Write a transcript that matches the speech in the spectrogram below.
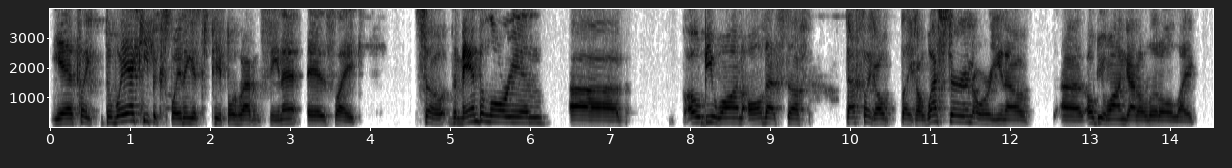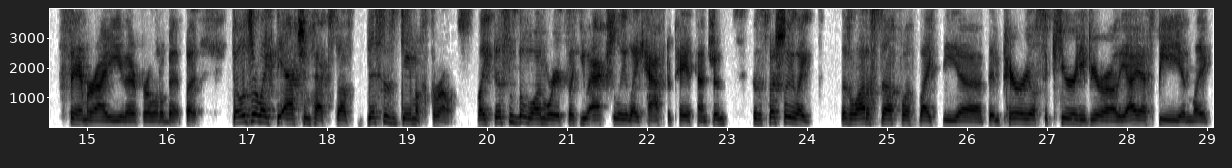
Yeah, it's like the way I keep explaining it to people who haven't seen it is like, so the Mandalorian, uh, Obi Wan, all that stuff. That's like a like a western, or you know, uh, Obi Wan got a little like samurai there for a little bit, but those are like the action packed stuff. This is Game of Thrones. Like this is the one where it's like you actually like have to pay attention because especially like there's a lot of stuff with like the uh, the Imperial Security Bureau, the ISB, and like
